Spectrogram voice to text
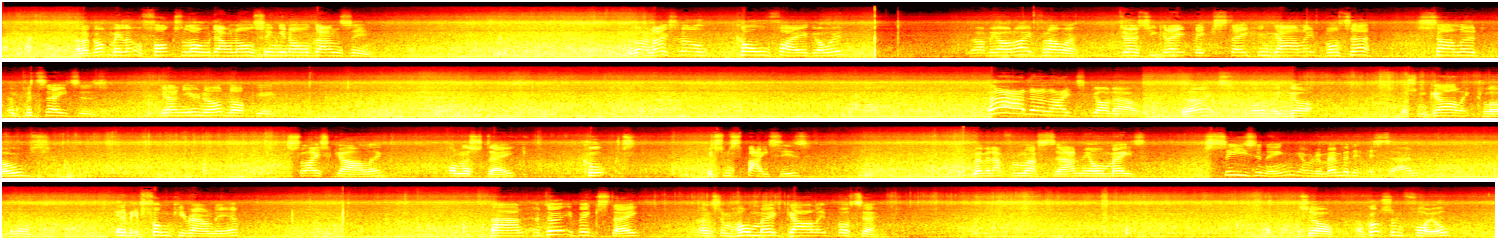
and I've got my little fox low down, all singing, all dancing. We've got a nice little coal fire going. That'll be alright for our dirty great big steak and garlic butter, salad and potatoes. Can you not knock it? Ah, the light's gone out. Right, what have we got? Got some garlic cloves, sliced garlic on the steak, cooked with some spices. Remember that from last time, the homemade seasoning. I remembered it this time. You know, get a bit funky round here. And a dirty big steak and some homemade garlic butter. So I've got some foil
